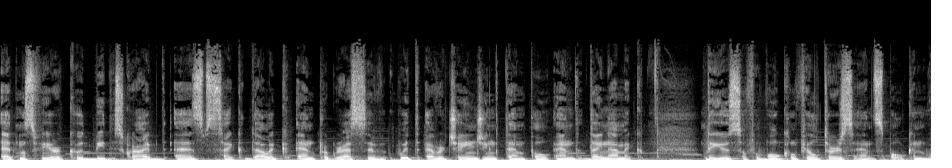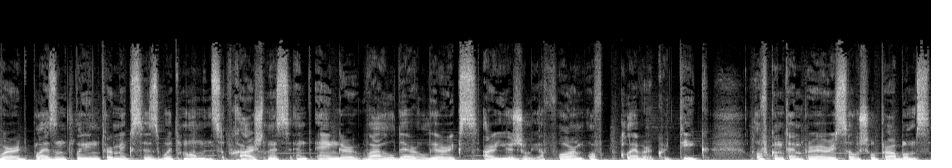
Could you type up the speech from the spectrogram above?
atmosphere could be described as psychedelic and progressive with ever changing tempo and dynamic. The use of vocal filters and spoken word pleasantly intermixes with moments of harshness and anger, while their lyrics are usually a form of clever critique of contemporary social problems.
